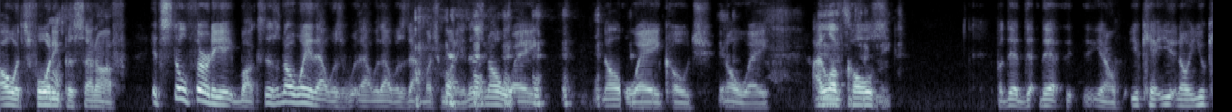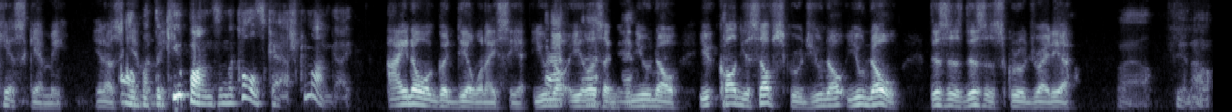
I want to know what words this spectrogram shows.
Oh, it's forty percent off. It's still thirty eight bucks. There's no way that was that that was that much money. There's no way, no way, coach, no way. I Yeah, love Kohl's, but they're, they're you know you can't you know you can't scam me. You know, Oh, but the coupons and the Kohl's cash. Come on, guy. I know a good deal when I see it. You know, you listen, and you know, you called yourself Scrooge. You know, you know, this is this is Scrooge right here. Well, you know.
